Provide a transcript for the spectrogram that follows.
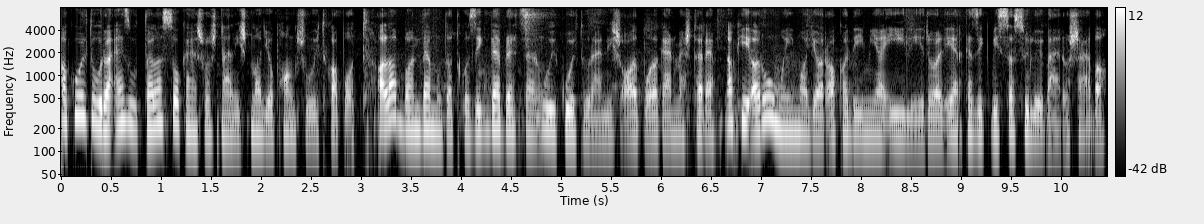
A kultúra ezúttal a szokásosnál is nagyobb hangsúlyt kapott. A labban bemutatkozik Debrecen új kulturális alpolgármestere, aki a Római Magyar Akadémia éléről érkezik vissza szülővárosába.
